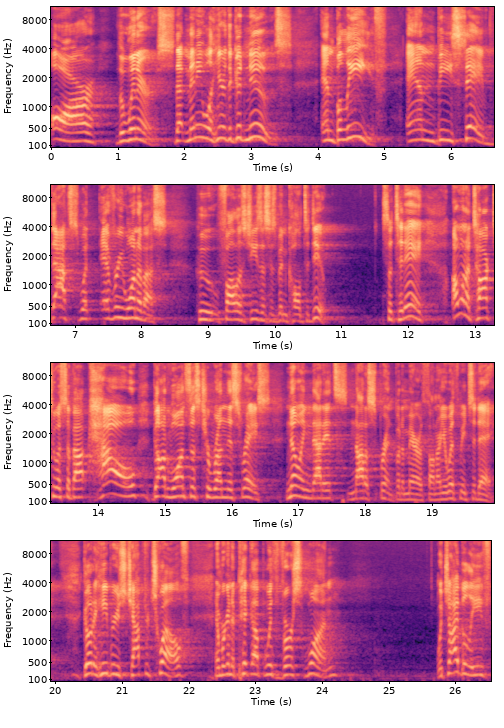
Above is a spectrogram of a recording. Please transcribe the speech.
are the winners, that many will hear the good news and believe and be saved. That's what every one of us who follows Jesus has been called to do. So today, I want to talk to us about how God wants us to run this race, knowing that it's not a sprint, but a marathon. Are you with me today? Go to Hebrews chapter 12, and we're going to pick up with verse 1, which I believe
